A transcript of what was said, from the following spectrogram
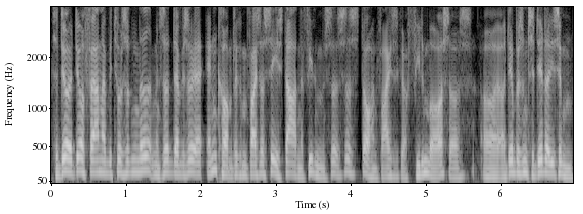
Så det var, det var fair, når vi tog sådan ned, men så, da vi så ankom, så kan man faktisk også se i starten af filmen, så, så står han faktisk og filmer os også. Og, og det var sådan til det, der ligesom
